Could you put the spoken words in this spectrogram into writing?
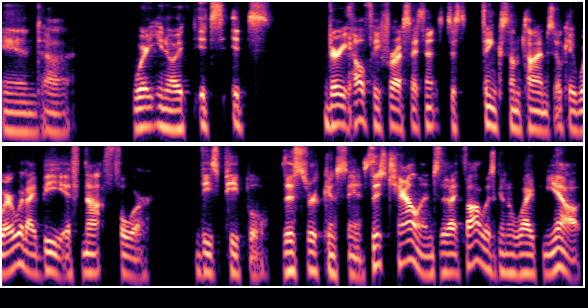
and uh, where you know it, it's it's very healthy for us. I think to think sometimes, okay, where would I be if not for these people, this circumstance, this challenge that I thought was going to wipe me out,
